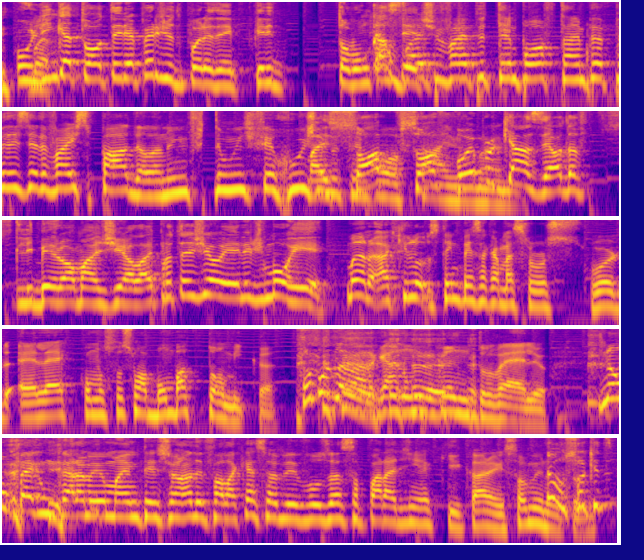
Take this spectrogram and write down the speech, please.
O Link atual teria perdido, por exemplo, porque ele tomou um vai, cacete. vai pro Temple of Time pra preservar a espada. Ela não, enf- não enferruja Mas no Temple só, of só Time, foi mano. porque a Zelda liberou a magia lá e protegeu ele de morrer. Mano, aquilo, você tem que pensar que a Master Sword, ela é como se fosse uma bomba atômica. Não pode largar num canto, velho. Não pega um cara meio mal intencionado e fala, quer saber, vou usar essa paradinha aqui, cara, só um minuto. Não, só que.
